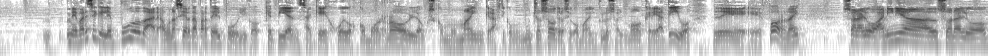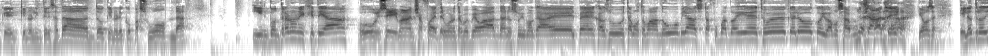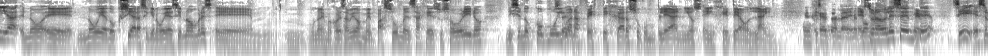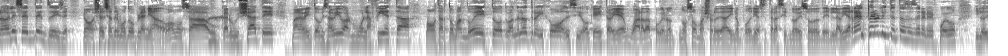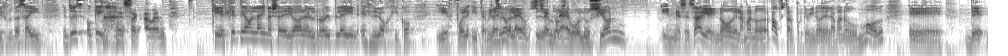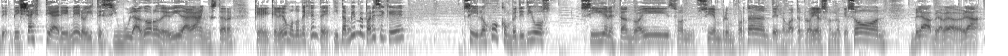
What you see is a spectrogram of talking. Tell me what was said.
me parece que le pudo dar a una cierta parte del público que piensa que juegos como Roblox, como Minecraft y como muchos otros, y como incluso el modo creativo de eh, Fortnite, son algo aniñado, son algo que no le interesa tanto, que no le copa su onda. Y encontraron en GTA, uy, sí, man, ya fue, tenemos nuestra propia banda, nos subimos acá, eh, el penthouse, uh, estamos tomando, uh, mirá, se está fumando ahí esto, eh, qué loco, y vamos a un yate, y vamos a... El otro día, no, eh, no voy a doxear, así que no voy a decir nombres, eh, uno de mis mejores amigos me pasó un mensaje de su sobrino diciendo cómo Sí. iban a festejar su cumpleaños en GTA Online. En es, GTA Online, me es pongo. un adolescente. Sí, es un adolescente, entonces dice, no, ya, ya tenemos todo planeado, vamos a buscar un yate, van a venir todos mis amigos, armamos la fiesta, vamos a estar tomando esto, tomando el otro, y es como decir, ok, está bien, guarda, porque no, no sos mayor de edad y no podrías estar haciendo eso de la vida real, pero lo intentás hacer en el juego y lo disfrutás ahí. Entonces, ok, Exactamente. que GTA Online haya derivado en el roleplaying es lógico y fue y terminó Es siendo la, lógico, la- 100%. la evolución innecesaria y no de la mano de Rockstar porque vino de la mano de un mod eh, de, de- de ya este arenero y este simulador de vida gangster que, que le dio un montón de gente. Y también me parece que sí los juegos competitivos siguen estando ahí son siempre importantes los Battle Royale son lo que son bla bla bla bla bla.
